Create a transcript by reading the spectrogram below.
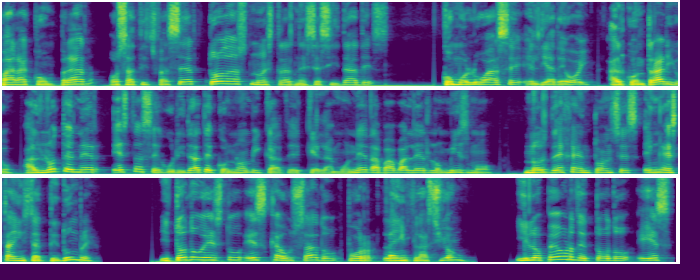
para comprar o satisfacer todas nuestras necesidades como lo hace el día de hoy. Al contrario, al no tener esta seguridad económica de que la moneda va a valer lo mismo, nos deja entonces en esta incertidumbre. Y todo esto es causado por la inflación. Y lo peor de todo es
